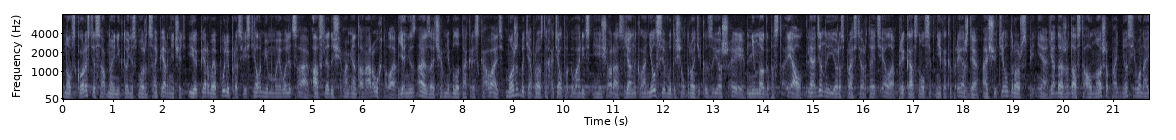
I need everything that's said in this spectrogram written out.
но в скорости со мной никто не сможет соперничать. Ее первая пуля просвистела мимо моего лица, а в следующий момент она рухнула. Я не знаю, зачем мне было так рисковать. Может быть, я просто хотел поговорить с ней еще раз. Я наклонился и вытащил дротик из ее шеи. Немного постоял, глядя на ее распростертое тело. Прикоснулся к ней, как и прежде. Ощутил дрожь в спине. Я даже достал нож и поднес его на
